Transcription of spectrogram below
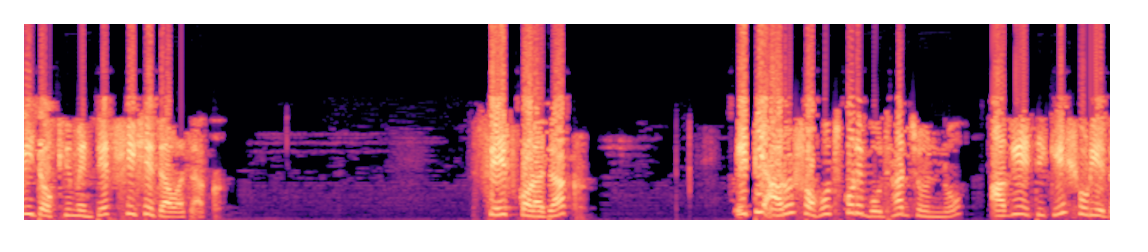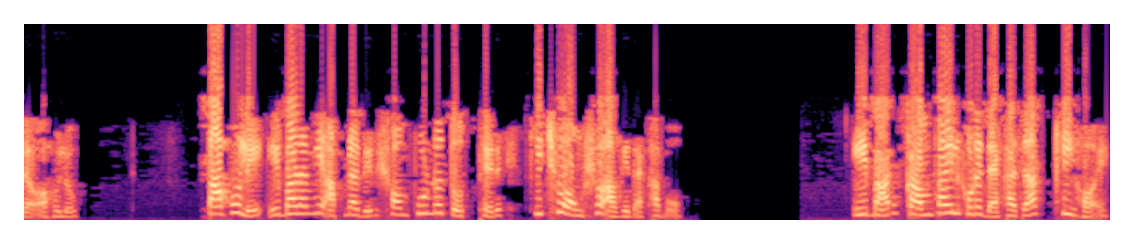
এই ডকুমেন্টের শেষে যাওয়া যাক। সেভ করা যাক। এটি আরও সহজ করে বোঝার জন্য আগে এটিকে সরিয়ে দেওয়া হল। তাহলে এবার আমি আপনাদের সম্পূর্ণ তথ্যের কিছু অংশ আগে দেখাবো। এবার কম্পাইল করে দেখা যাক কি হয়।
